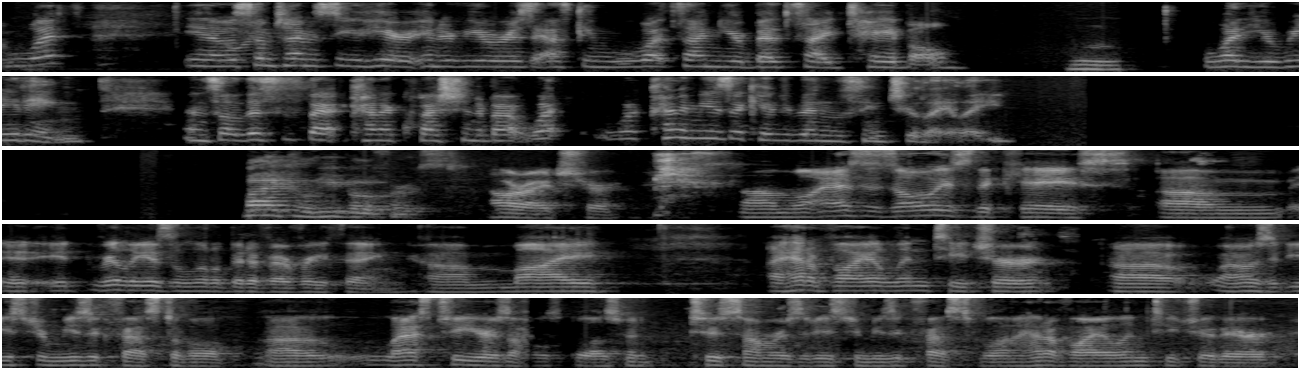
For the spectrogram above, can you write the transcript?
What, you know, sometimes you hear interviewers asking, what's on your bedside table? Mm. What are you reading? And so this is that kind of question about what, what kind of music have you been listening to lately? Michael, you go first. All right, sure. Um, well, as is always the case, um, it, it, really is a little bit of everything. Um, my, I had a violin teacher uh, when I was at Eastern Music Festival. Uh, last two years of high school, I spent two summers at Eastern Music Festival, and I had a violin teacher there.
